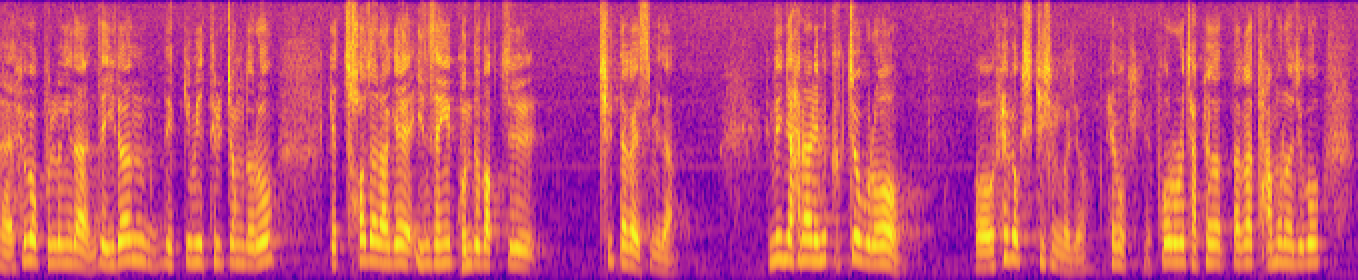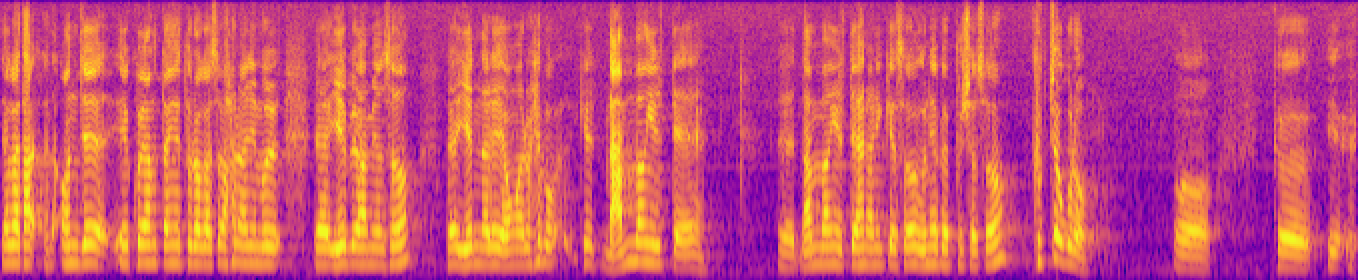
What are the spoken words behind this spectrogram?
예, 회복 불능이다. 이제 이런 느낌이 들 정도로 처절하게 인생이 곤두박질 칠 때가 있습니다. 근데 이제 하나님이 극적으로 어, 회복시키신 거죠. 회복시키. 포로로 잡혔다가 다 무너지고 내가 다 언제 고향 땅에 돌아가서 하나님을 예, 예배하면서 예, 옛날의 영화를 회복 이렇게 난망일 때 예, 난망일 때 하나님께서 은혜 베푸셔서 극적으로 어, 그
